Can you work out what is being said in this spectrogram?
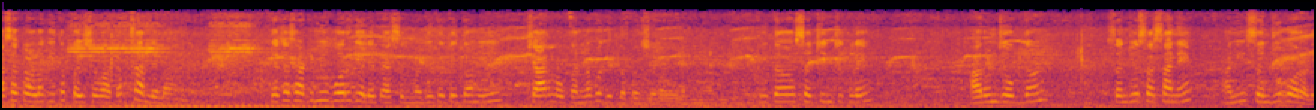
असं कळलं की इथं पैसे वाटप चाललेलं आहे. त्याच्यासाठी मी वर गेले पॅसेजमध्ये तर तिथं मी चार लोकांना बघितलं पैसे. वाटप तिथं सचिन चिखले अरुण जोगदण संजू ससाने आणि संजू बोराडे.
